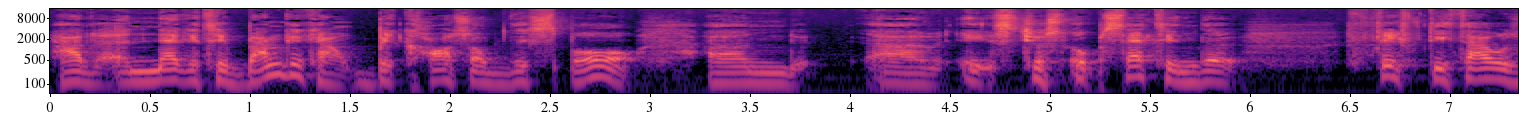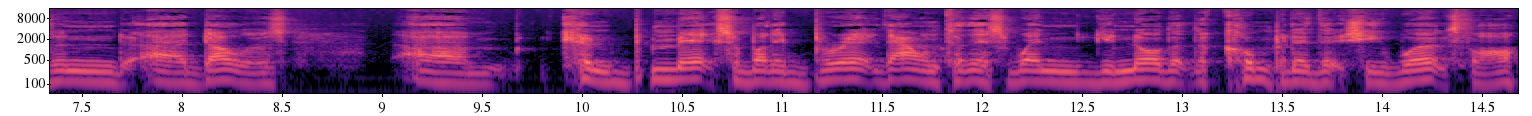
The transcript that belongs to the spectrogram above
had a negative bank account because of this sport, and uh, it's just upsetting that fifty thousand uh, dollars um, can make somebody break down to this when you know that the company that she works for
